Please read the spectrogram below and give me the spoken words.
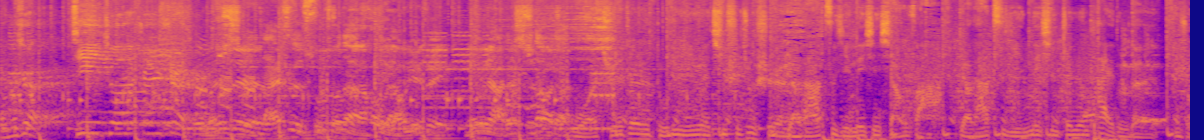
我们是。机车绅士，我们是来自苏州的后摇乐队，优雅的迟到者。我觉得独立音乐其实就是表达自己内心想法，表达自己内心真正态度的一种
